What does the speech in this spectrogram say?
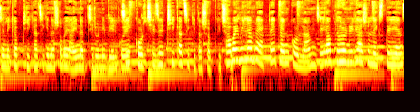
যে মেকআপ ঠিক আছে কিনা সবাই আইনাপ চিরুনি বের করে চেক করছে যে ঠিক আছে কিনা সবকিছু। সবাই মিলে আমরা একটাই প্ল্যান করলাম যে সব ধরনেরই আসলে এক্সপিরিয়েন্স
